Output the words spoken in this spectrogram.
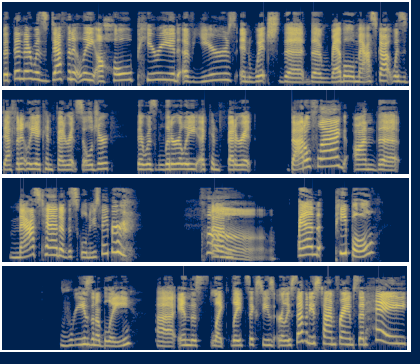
But then there was definitely a whole period of years in which the, the rebel mascot was definitely a Confederate soldier. There was literally a Confederate battle flag on the masthead of the school newspaper. Huh. And people reasonably uh in this like late 60s early 70s time frame said, "Hey,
